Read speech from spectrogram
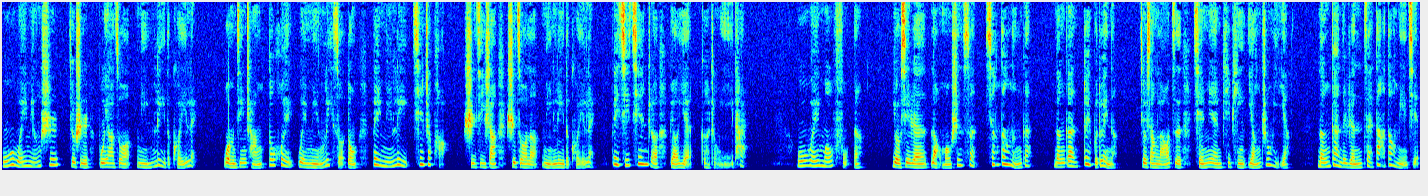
无为名师，就是不要做名利的傀儡。我们经常都会为名利所动，被名利牵着跑。实际上是做了名利的傀儡，被其牵着表演各种仪态。无为谋府呢？有些人老谋深算，相当能干，能干对不对呢？就像老子前面批评杨朱一样，能干的人在大道面前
